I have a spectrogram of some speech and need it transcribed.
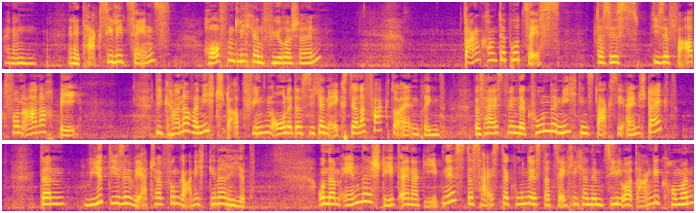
einen, eine Taxilizenz, hoffentlich ein Führerschein. Dann kommt der Prozess. Das ist diese Fahrt von A nach B. Die kann aber nicht stattfinden, ohne dass sich ein externer Faktor einbringt. Das heißt, wenn der Kunde nicht ins Taxi einsteigt, dann wird diese Wertschöpfung gar nicht generiert. Und am Ende steht ein Ergebnis, das heißt, der Kunde ist tatsächlich an dem Zielort angekommen,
